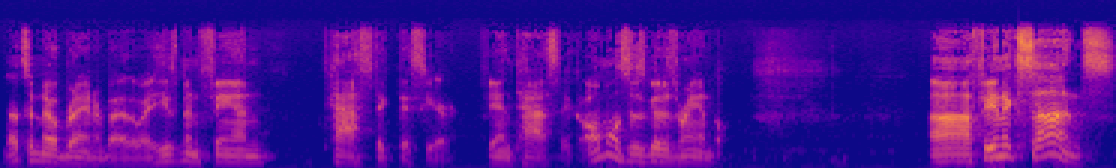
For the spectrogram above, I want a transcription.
That's a no-brainer, by the way. He's been fantastic this year. Fantastic, almost as good as Randle. Uh, Phoenix Suns.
